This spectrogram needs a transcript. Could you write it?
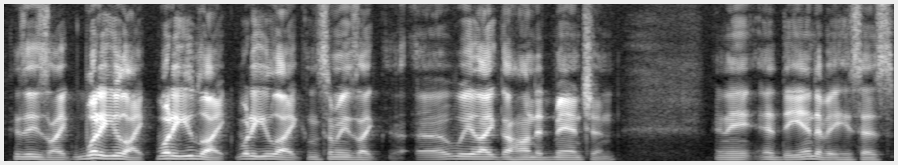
because he's like, "What do you like? What do you like? What do you like?" And somebody's like, uh, "We like the haunted mansion," and he, at the end of it, he says,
